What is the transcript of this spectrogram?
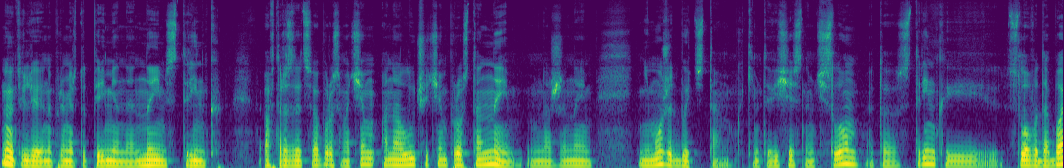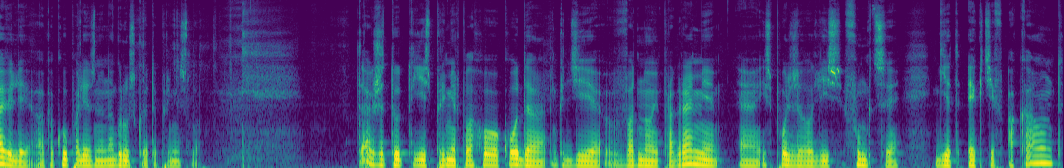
ну, или, например, тут переменная name string – автор задается вопросом, а чем она лучше, чем просто name? У нас же name не может быть там каким-то вещественным числом, это string, и слово добавили, а какую полезную нагрузку это принесло. Также тут есть пример плохого кода, где в одной программе э, использовались функции getActiveAccount,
